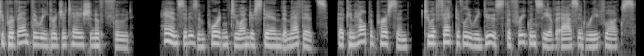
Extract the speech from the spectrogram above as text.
to prevent the regurgitation of food. Hence, it is important to understand the methods that can help a person to effectively reduce the frequency of acid reflux.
